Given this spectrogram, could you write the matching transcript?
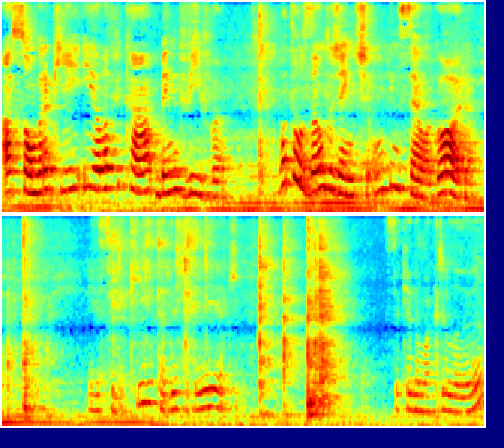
a sombra aqui e ela ficar bem viva. Vou estar tá usando, gente, um pincel agora. Esse daqui, cadê, cadê? Aqui. Esse aqui é da Macrylan.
